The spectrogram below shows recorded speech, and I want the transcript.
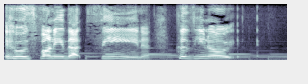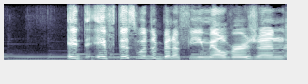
it was funny that scene because you know it if this would have been a female version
